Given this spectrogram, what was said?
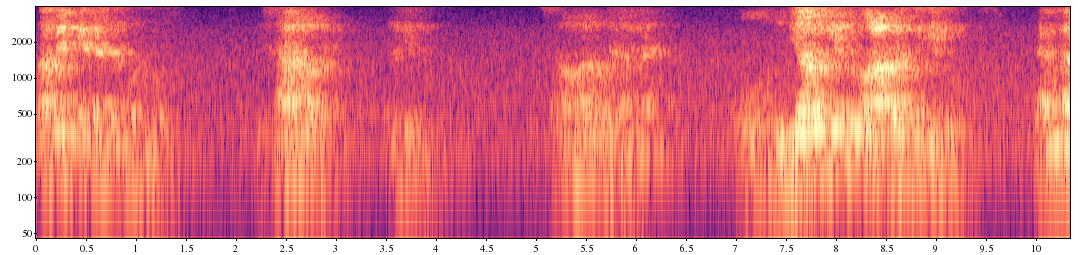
நாமே கேட்டு பண்ணணும் விசாரமாக நினைக்கிறேன் விசாரமாக அல்ல துனியாவும் கேட்கணும் ஆபரத்தையும் கேட்கணும் ஏன்னா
